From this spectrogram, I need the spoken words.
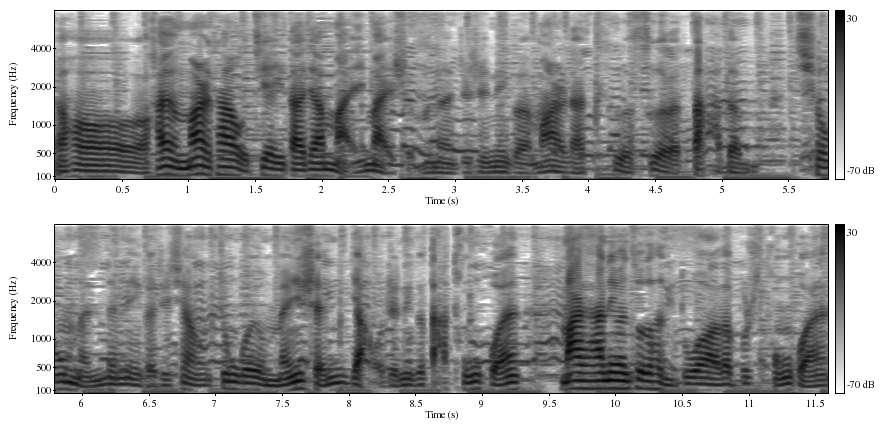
然后还有马耳他，我建议大家买一买什么呢？就是那个马耳他特色的大的敲门的那个，就像中国有门神咬着那个大铜环，马耳他那边做的很多啊，它不是铜环，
